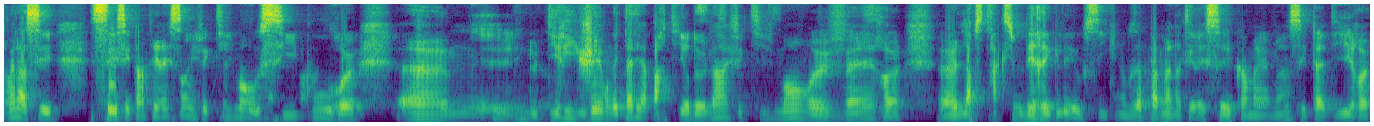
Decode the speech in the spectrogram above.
voilà, c'est intéressant effectivement aussi pour euh, euh, nous diriger. On est allé à partir de là effectivement euh, vers euh, l'abstraction déréglée aussi, qui nous a pas mal intéressé quand même. Hein. C'est-à-dire,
